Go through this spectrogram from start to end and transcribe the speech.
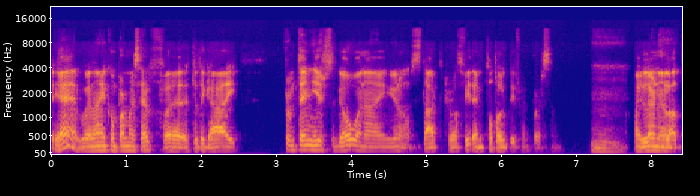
Yeah, when I compare myself uh, to the guy from 10 years ago when I, you know, start CrossFit, I'm totally different person. Mm. I learn a lot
